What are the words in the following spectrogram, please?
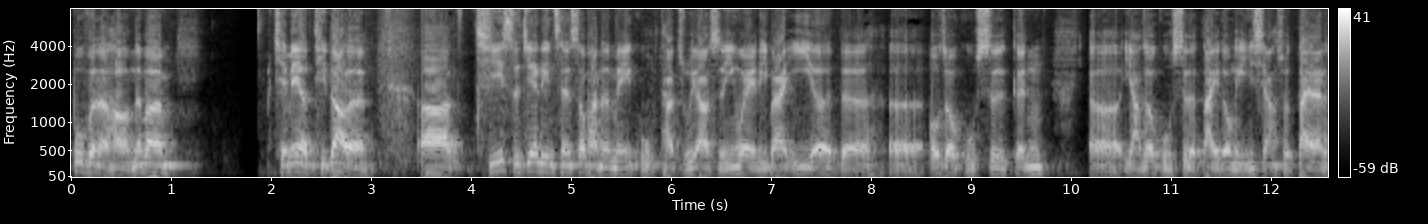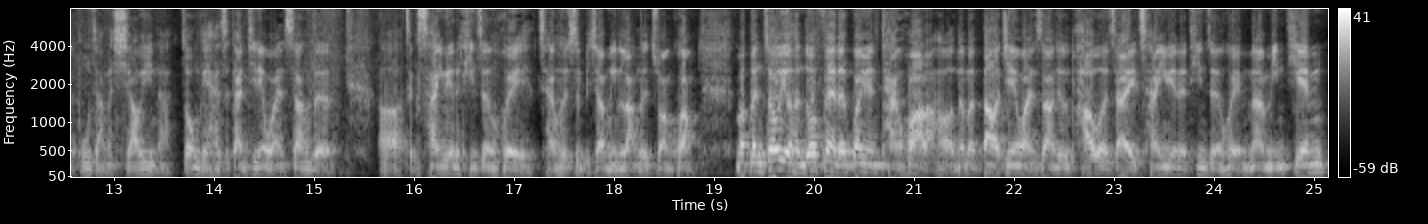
部分了哈。那么前面有提到了，呃，其实今天凌晨收盘的美股，它主要是因为礼拜一二的呃欧洲股市跟。呃，亚洲股市的带动影响所带来的补涨的效应啊，重点还是看今天晚上的呃这个参议院的听证会才会是比较明朗的状况。那么本周有很多 Fed 的官员谈话了哈，那么到今天晚上就是 Powell 在参议院的听证会，那明天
